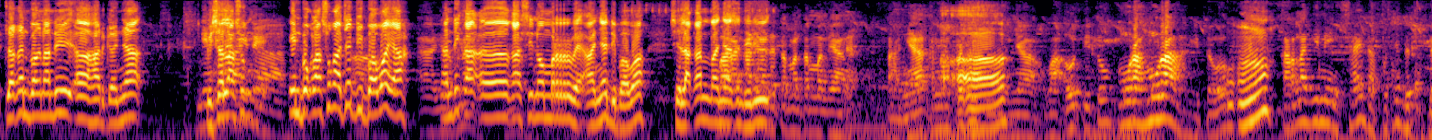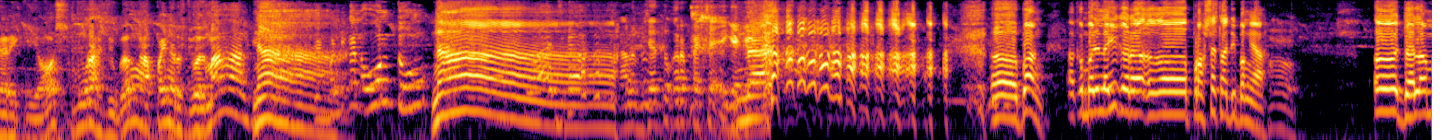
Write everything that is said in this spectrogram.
jangan, Bang, nanti eh, harganya bisa Gini, langsung gini. inbox langsung aja di bawah ya. Ah, ya, Nanti benar. ka- eh, kasih nomor WA-nya di bawah. Silakan tanya Makanya sendiri. Ada teman-teman yang tanya kenapa Ah. sih punya Waut itu murah-murah gitu. Mm. Karena gini, saya dapatnya dari, kios, murah juga ngapain harus jual mahal. gitu. Nah. Yang penting kan untung. Nah, Kalau bisa tuker PCE gitu. nah, Eh, bang, eh, kembali lagi ke eh, proses tadi bang ya. Hmm. Eh, dalam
